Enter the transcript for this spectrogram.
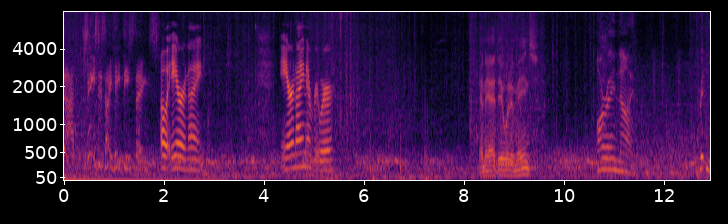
Ah, Jesus, I hate these things! Oh, AR9. AR9 everywhere. Any idea what it means? RA9. Written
